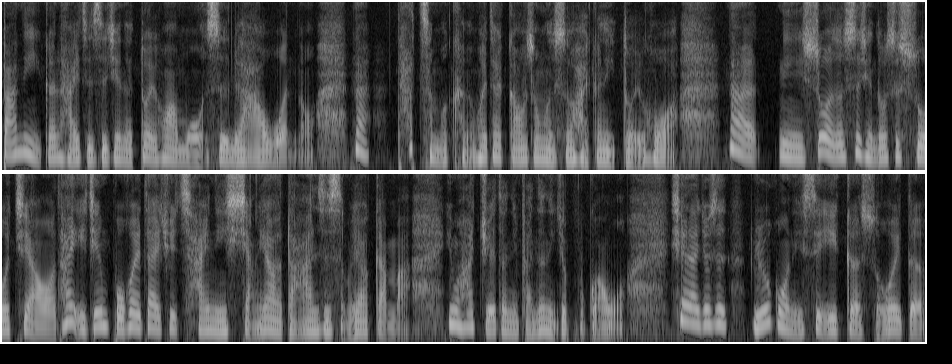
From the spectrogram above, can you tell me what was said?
把你跟孩子之间的对话模式拉稳哦，那他怎么可能会在高中的时候还跟你对话？那你所有的事情都是说教哦，他已经不会再去猜你想要的答案是什么，要干嘛，因为他觉得你反正你就不管我。现在就是，如果你是一个所谓的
